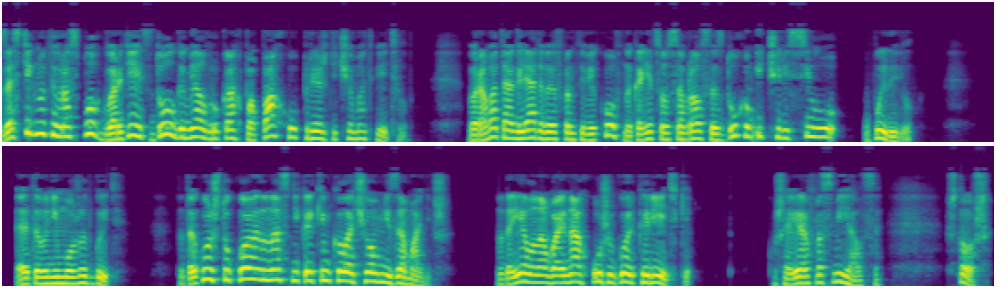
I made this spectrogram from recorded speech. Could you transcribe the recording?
Застигнутый врасплох, гвардеец долго мял в руках папаху, прежде чем ответил. Воровато оглядывая фронтовиков, наконец он собрался с духом и через силу выдавил. — Этого не может быть. На такую штуковину нас никаким калачом не заманишь. Надоела нам война хуже горькой редьки. Кушаверов рассмеялся. — Что ж,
